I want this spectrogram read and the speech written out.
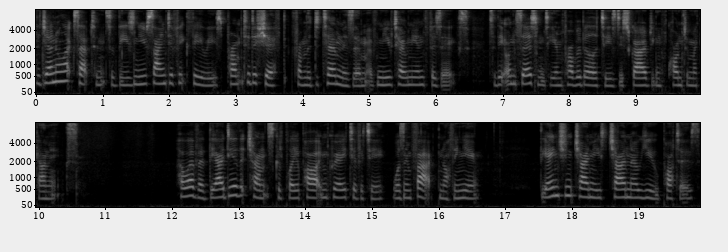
The general acceptance of these new scientific theories prompted a shift from the determinism of Newtonian physics to the uncertainty and probabilities described in quantum mechanics. However, the idea that chance could play a part in creativity was in fact nothing new. The ancient Chinese Cha No Yu potters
